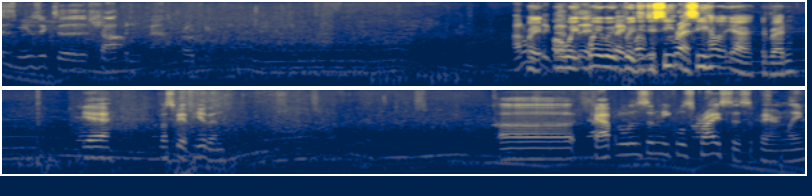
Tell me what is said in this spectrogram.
this is music to shop in Bass Pro Pier. I don't Wait. think Oh that's wait, it. wait, wait, wait. Did what's you see? red? See how? Yeah, the red. Yeah, must be up here then. Uh, capitalism equals crisis, apparently.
